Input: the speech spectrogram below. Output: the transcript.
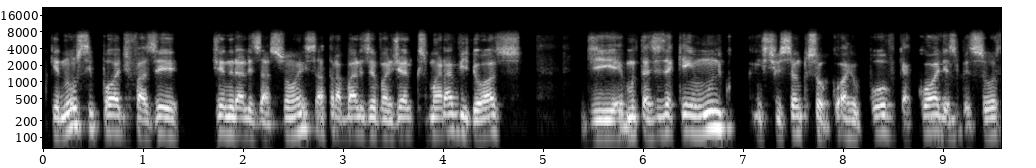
porque não se pode fazer generalizações. Há trabalhos evangélicos maravilhosos de muitas vezes é quem é a única instituição que socorre o povo, que acolhe as pessoas,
